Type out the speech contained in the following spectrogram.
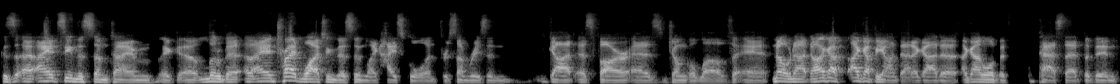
because I, I had seen this sometime like a little bit i had tried watching this in like high school and for some reason got as far as jungle love and no not no i got i got beyond that. I got uh, i got a little bit past that but then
